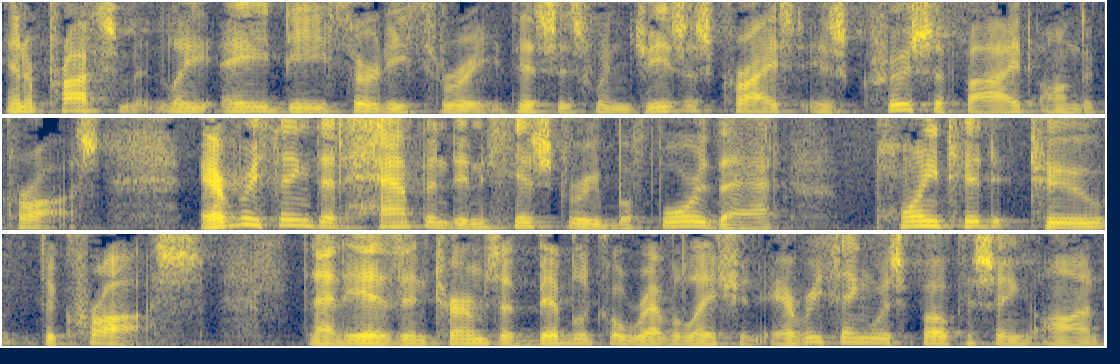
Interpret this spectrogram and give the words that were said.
in approximately AD 33. This is when Jesus Christ is crucified on the cross. Everything that happened in history before that pointed to the cross. That is, in terms of biblical revelation, everything was focusing on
